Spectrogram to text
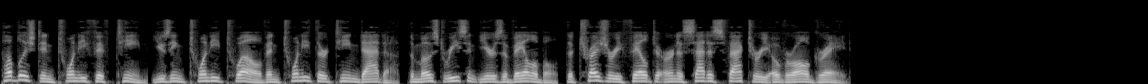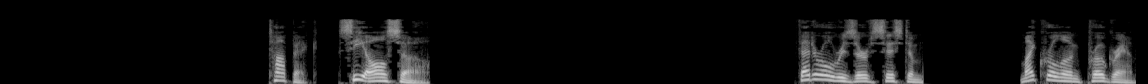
published in 2015 using 2012 and 2013 data, the most recent years available, the Treasury failed to earn a satisfactory overall grade. See also Federal Reserve System Microloan Program.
